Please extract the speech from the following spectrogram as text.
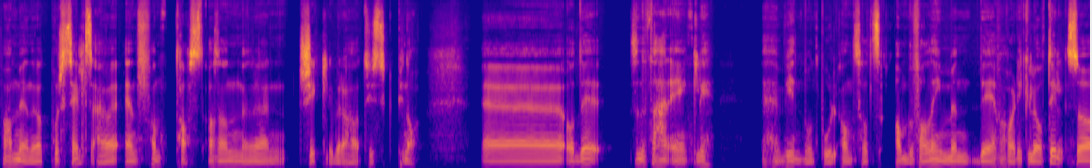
For han mener at Porcels er jo en fantast... Altså han mener det er en skikkelig bra tysk pinot. Uh, og det, så dette her er egentlig Vinmonopol-ansatts anbefaling, men det har de ikke lov til. Så,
